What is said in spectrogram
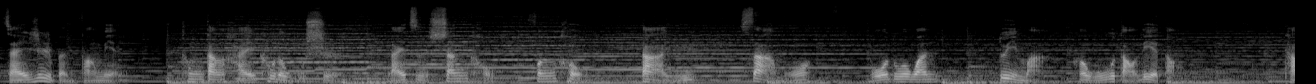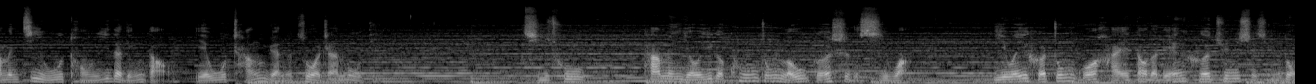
在日本方面，充当海寇的武士来自山口、丰后、大隅、萨摩、博多湾、对马和五岛列岛。他们既无统一的领导，也无长远的作战目的。起初，他们有一个空中楼阁式的希望。以为和中国海盗的联合军事行动，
